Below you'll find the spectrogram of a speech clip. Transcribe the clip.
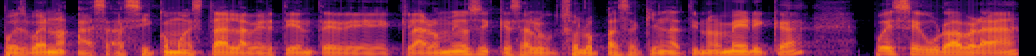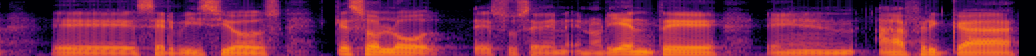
pues bueno, así como está la vertiente de Claro Music, que es algo que solo pasa aquí en Latinoamérica, pues seguro habrá eh, servicios que solo eh, suceden en Oriente, en África,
